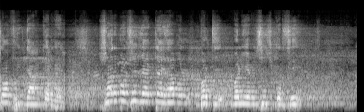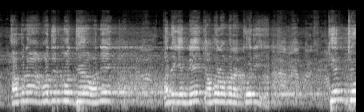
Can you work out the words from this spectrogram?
তৌফিক দান করবেন। সর্বশেষ একটা কথা বলি আমি শেষ করছি। আমরা আমাদের মধ্যে অনেক অনেকে নেক আমল আমরা করি, কিন্তু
